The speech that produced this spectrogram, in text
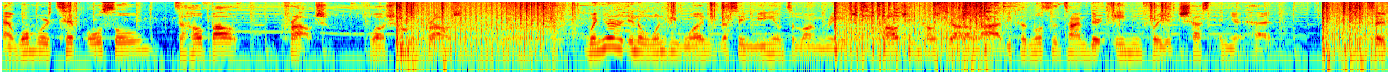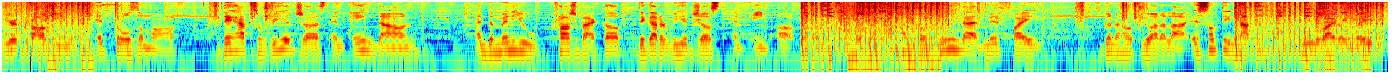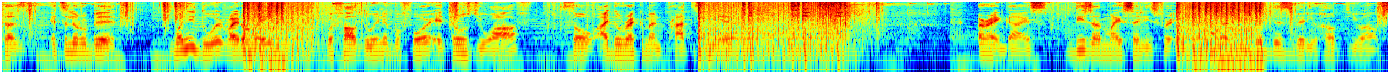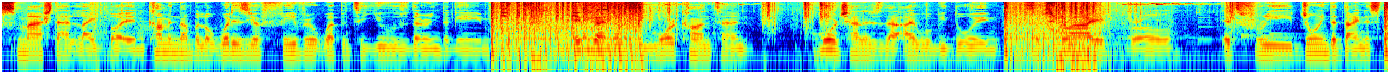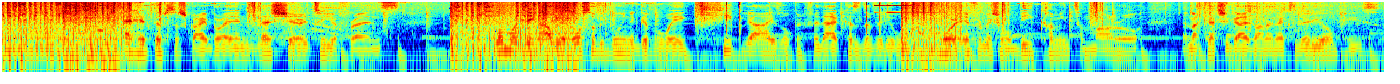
And one more tip also to help out, crouch. While shooting crouch. When you're in a 1v1, let's say medium to long range, crouching helps you out a lot because most of the time they're aiming for your chest and your head. So if you're crouching, it throws them off they have to readjust and aim down and the minute you crouch back up they gotta readjust and aim up. So doing that mid-fight is gonna help you out a lot. It's something not to do right away because it's a little bit when you do it right away without doing it before it throws you off. So i do recommend practicing it. Alright guys, these are my settings for Apex If this video helped you out, smash that like button. Comment down below what is your favorite weapon to use during the game. If you guys want to see more content, more challenges that I will be doing, subscribe bro. It's free, join the dynasty and hit the subscribe button. Let's share it to your friends. One more thing, I will also be doing a giveaway. Keep your eyes open for that because the video more information will be coming tomorrow. And I'll catch you guys on the next video. Peace.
